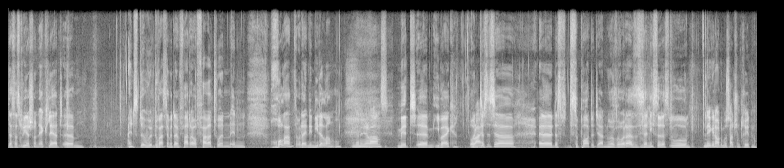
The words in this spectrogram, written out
das hast du ja schon erklärt, ähm, du, du warst ja mit deinem Vater auf Fahrradtouren in Holland oder in den Niederlanden In den Niederlanden? mit ähm, E-Bike. Und Right. das ist ja, äh, das supportet ja nur so, oder? Also es ist ja nicht so, dass du, Nee, genau, du musst halt schon treten.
